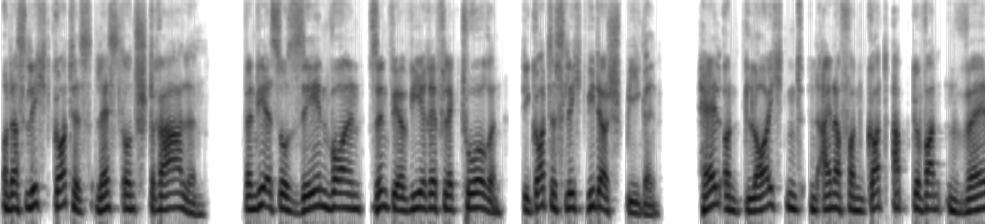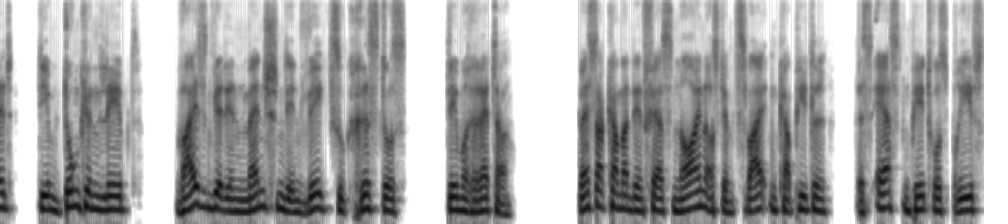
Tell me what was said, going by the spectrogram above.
Und das Licht Gottes lässt uns strahlen. Wenn wir es so sehen wollen, sind wir wie Reflektoren, die Gottes Licht widerspiegeln, hell und leuchtend in einer von Gott abgewandten Welt, die im Dunkeln lebt, weisen wir den Menschen den Weg zu Christus, dem Retter. Besser kann man den Vers 9 aus dem zweiten Kapitel des ersten Petrusbriefs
